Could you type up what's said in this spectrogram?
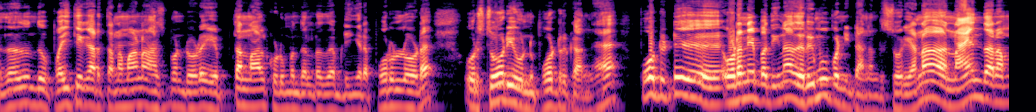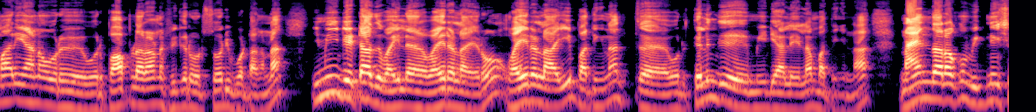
அதாவது இந்த பைத்தியக்காரத்தனமான ஹஸ்பண்டோட எத்தனை நாள் குடும்பம் தள்ளுறது அப்படிங்கிற பொருளோட ஒரு ஸ்டோரி ஒன்று போட்டிருக்காங்க. போட்டுட்டு உடனே பார்த்தீங்கன்னா அதை ரிமூவ் பண்ணிட்டாங்க அந்த ஸ்டோரி ஆனால் நயன்தாரா மாதிரியான ஒரு ஒரு பாப்புலரான ஃபிகர் ஒரு ஸ்டோரி போட்டாங்கன்னா இமீடியட்டாக அது வைல வைரல் ஆயிரும். வைரல் ஆகி பார்த்தீங்கன்னா த- ஒரு தெலுங்கு மீடியாலையெல்லாம் பார்த்தீங்கன்னா நயன்தாராக்கும் விக்னேஷ்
